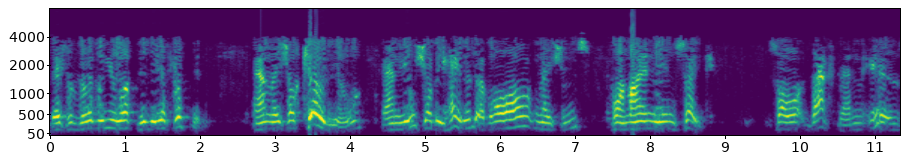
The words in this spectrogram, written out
They shall deliver you up to be afflicted, and they shall kill you, and you shall be hated of all nations for my name's sake. So that then is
